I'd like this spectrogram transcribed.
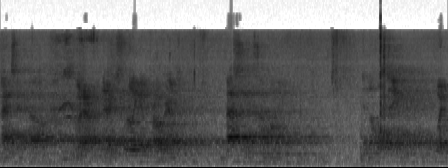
Mexico, whatever. There's really good programs, investing a ton of money. And the whole thing would,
